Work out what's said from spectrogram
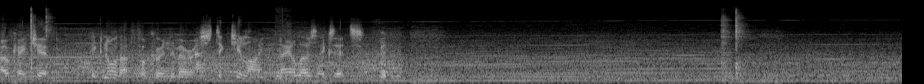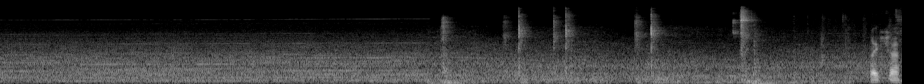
Okay, Chip. Ignore that fucker in the mirror. Stick to your line. Nail those exits. Thanks, John.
